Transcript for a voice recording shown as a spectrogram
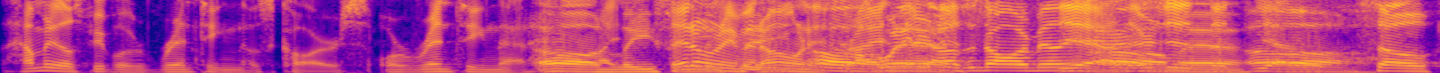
how many of those people are renting those cars or renting that? house? Oh, Like, leasing They don't even things. own it. Oh, right? $20,000 millionaire. Yeah, Oh, just- man. yeah. Oh. So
